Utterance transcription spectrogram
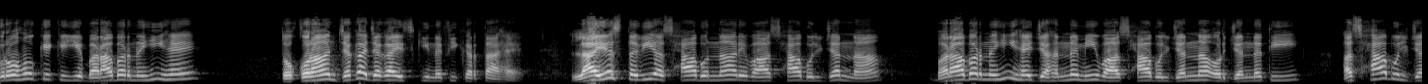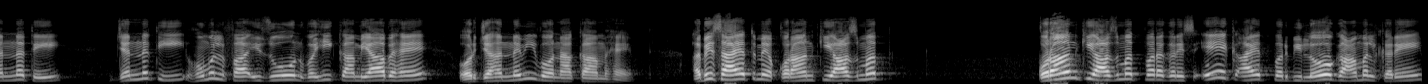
گروہوں کے کہ یہ برابر نہیں ہے تو قرآن جگہ جگہ اس کی نفی کرتا ہے۔ لا طوی اصحاب النار و اصحاب الجنہ، برابر نہیں ہے جہنمی و اصحاب الجنہ اور جنتی۔ اصحاب الجنتی جنتی ہم الفائزون، وہی کامیاب ہیں اور جہنمی وہ ناکام ہیں۔ اب اس آیت میں قرآن کی عظمت، قرآن کی عظمت پر اگر اس ایک آیت پر بھی لوگ عمل کریں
